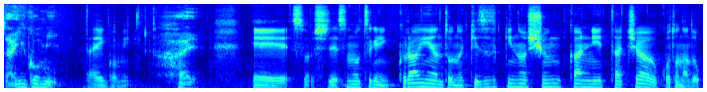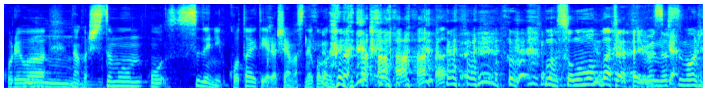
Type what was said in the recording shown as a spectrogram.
醍醐味。醍醐味、はい。えーそしてその次にクライアントの気づきの瞬間に立ち会うことなどこれはうん。なんか質問をすでに答えていらっしゃいますねこの。もうそのまんまじゃない自ですか。分の質問に。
